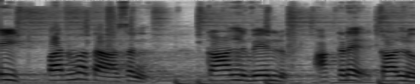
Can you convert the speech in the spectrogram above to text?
ఎయిట్ పర్వత ఆసన్ కాళ్ళు వేళ్ళు అక్కడే కాళ్ళు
